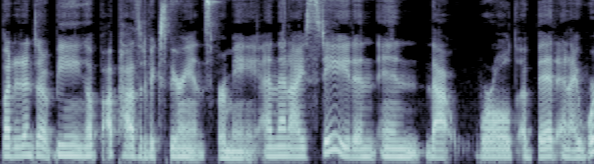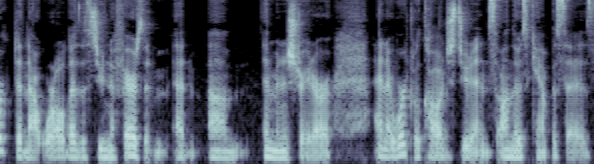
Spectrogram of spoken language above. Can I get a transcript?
but it ended up being a, a, positive experience for me. And then I stayed in in that world a bit, and I worked in that world as a student affairs ad, ad, um, administrator, and I worked with college students on those campuses.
